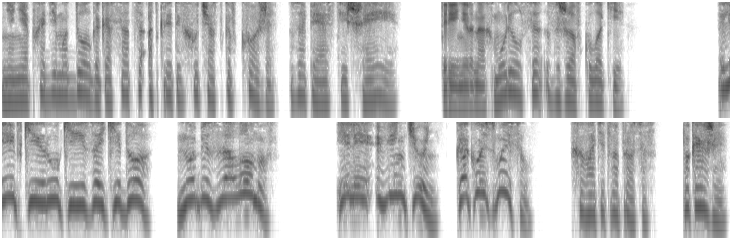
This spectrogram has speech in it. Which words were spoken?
Мне необходимо долго касаться открытых участков кожи, запястья, шеи». Тренер нахмурился, сжав кулаки. «Липкие руки из айкидо, но без заломов? Или винчунь? Какой смысл?» «Хватит вопросов. Покажи».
